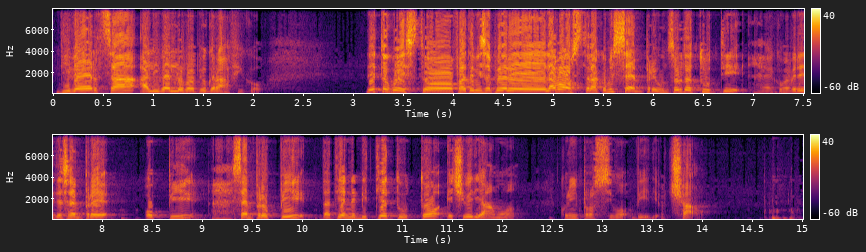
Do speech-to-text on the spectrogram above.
diversa a livello proprio grafico. Detto questo, fatemi sapere la vostra, come sempre, un saluto a tutti, eh, come vedete sempre OP, sempre OP, da TNBT è tutto e ci vediamo con il prossimo video. Ciao!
